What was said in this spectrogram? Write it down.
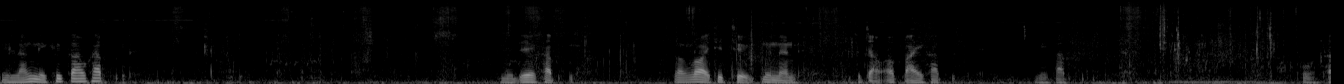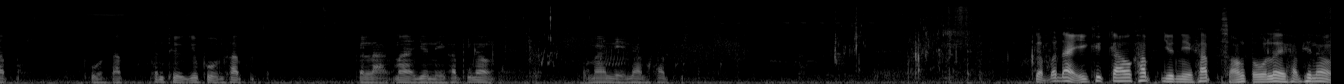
นี่หลังนี่คือเก้าครับ นี่เด้ครับร่องรอยที่ถึกมือนั่นพระเจ้าเอาไปครับ นี่ครับพูนครับพูนครับเพิ่นถืออยู่พูนครับกระหลากมาอยู่นี่ครับพี่น้องมาหนีนำครับเกือบว่าได้อีกคือเก้าครับอยู่นี่ครับสองตัวเลยครับพี่น้อง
